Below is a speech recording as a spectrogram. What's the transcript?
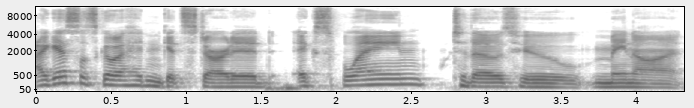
I guess let's go ahead and get started. Explain to those who may not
